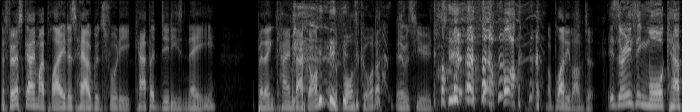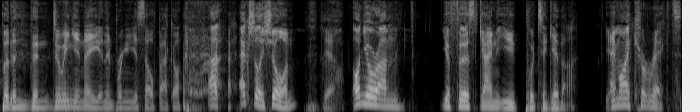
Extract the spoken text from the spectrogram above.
The first game I played as How Good's Footy, Capper did his knee, but then came back on in the fourth quarter. It was huge. I bloody loved it. Is there anything more Capper than than doing your knee and then bringing yourself back on? Uh, actually, Sean, Yeah. on your um your first game that you put together, Yeah. am I correct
